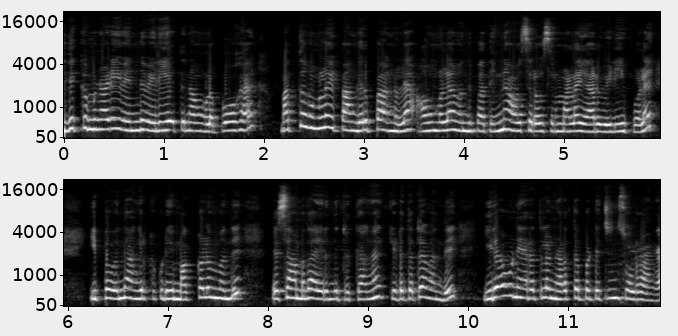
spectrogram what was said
இதுக்கு முன்னாடி வந்து வெளியேற்றினவங்கள போக மற்றவங்களும் இப்போ அங்கே இருப்பாங்கல்ல அவங்களாம் வந்து பார்த்திங்கன்னா அவசர அவசரமாலாம் யாரும் வெளியே போகல இப்போ வந்து அங்கே இருக்கக்கூடிய மக்களும் வந்து பேசாமல் தான் இருந்துட்டு இருக்காங்க. கிட்டத்தட்ட வந்து இரவு நேரத்தில் நடத்தப்பட்டுச்சுன்னு சொல்கிறாங்க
